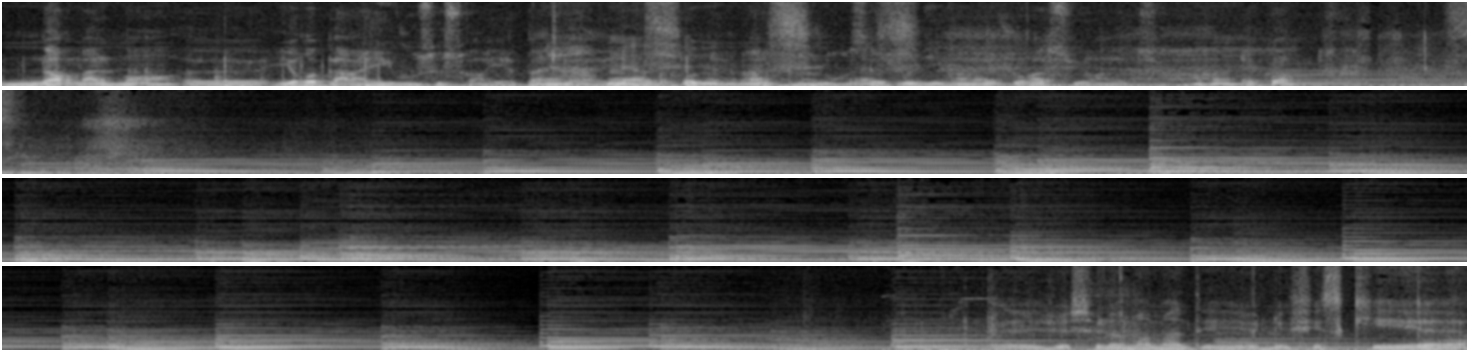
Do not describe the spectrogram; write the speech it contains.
Normalement, euh, il repart avec vous ce soir. Il n'y a pas de, merci, problème. Hein. non, non, ça, je vous dis quand même, je vous rassure hein, là-dessus. D'accord? Je suis la maman de le fils qui est euh,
